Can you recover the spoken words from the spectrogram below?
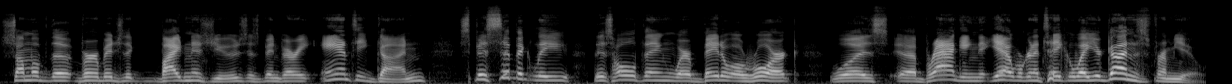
some of the verbiage that Biden has used has been very anti gun. Specifically, this whole thing where Beto O'Rourke was uh, bragging that, yeah, we're going to take away your guns from you.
